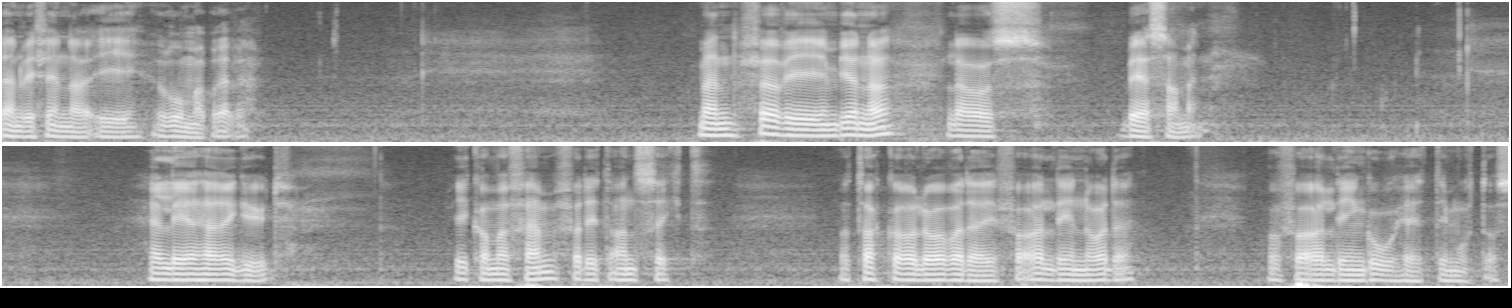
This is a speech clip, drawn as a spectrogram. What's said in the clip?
den vi finner i Romerbrevet. Men før vi begynner, la oss be sammen. Hellige Herre Gud, vi kommer frem for ditt ansikt og takker og lover deg for all din nåde og for all din godhet imot oss.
